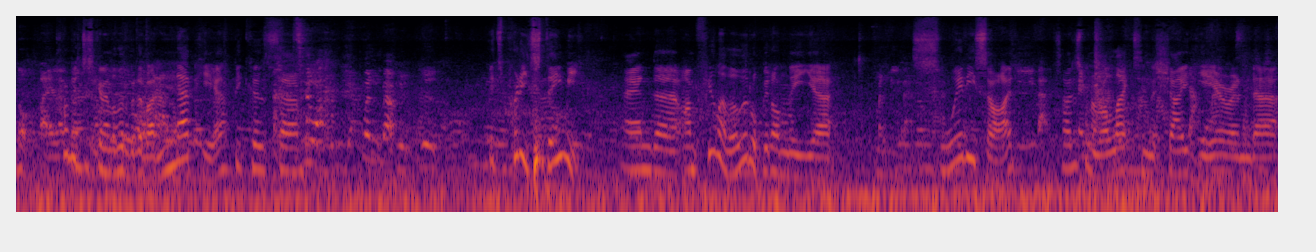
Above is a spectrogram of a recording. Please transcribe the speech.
probably just going to have a little bit of a nap here because um, it's pretty steamy. and uh, I'm feeling a little bit on the uh, sweaty side so I just want to relax in the shade here and uh,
